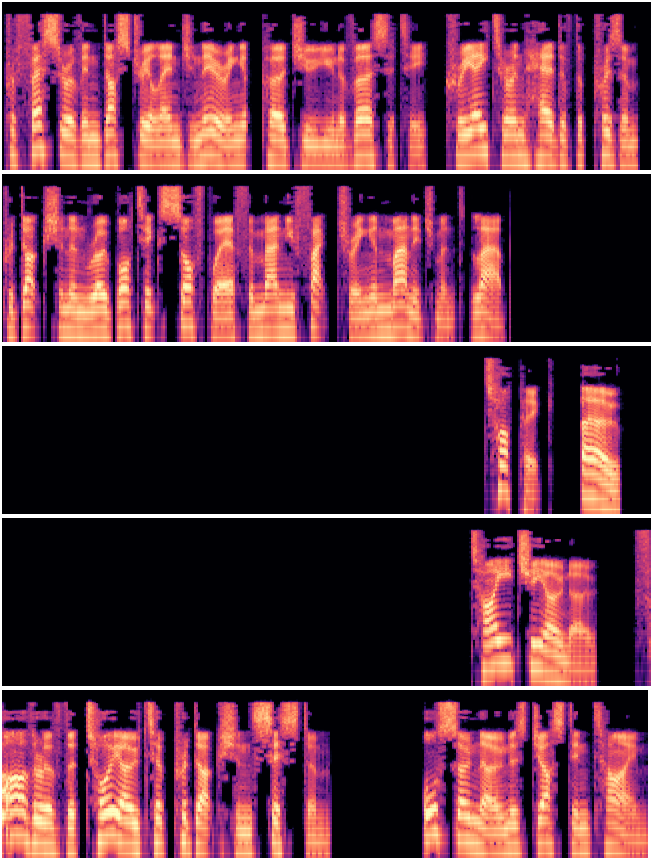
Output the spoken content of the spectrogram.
Professor of Industrial Engineering at Purdue University, creator and head of the PRISM Production and Robotics Software for Manufacturing and Management Lab. Topic O Taiichi Ohno, father of the Toyota production system, also known as just-in-time.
